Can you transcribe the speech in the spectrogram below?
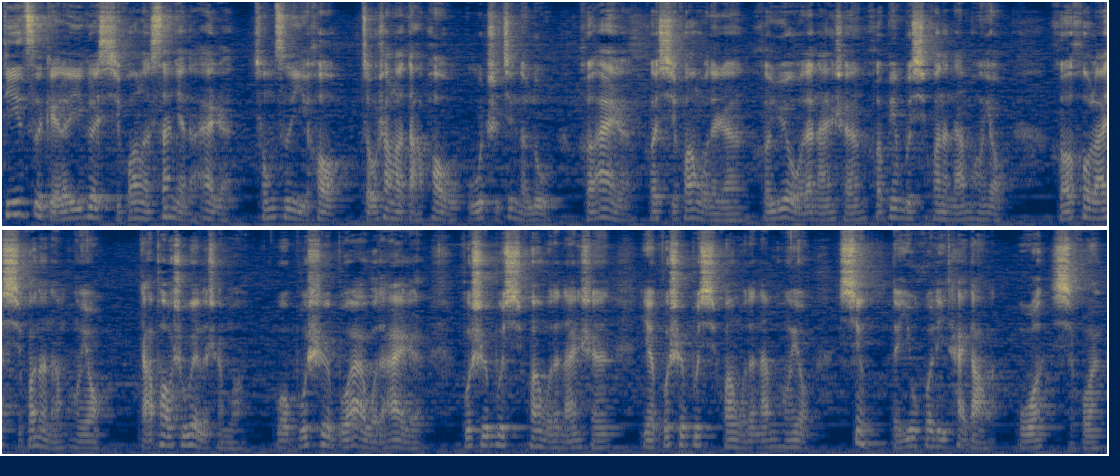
第一次给了一个喜欢了三年的爱人，从此以后走上了打炮无止境的路，和爱人、和喜欢我的人、和约我的男神、和并不喜欢的男朋友、和后来喜欢的男朋友。打炮是为了什么？我不是不爱我的爱人，不是不喜欢我的男神，也不是不喜欢我的男朋友。性的诱惑力太大了，我喜欢。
